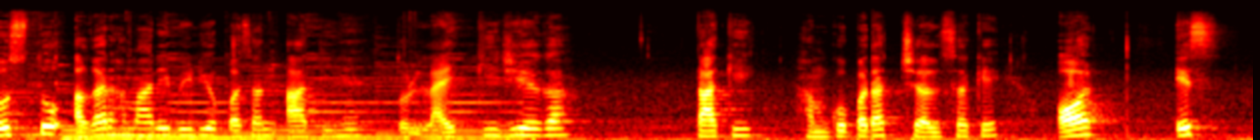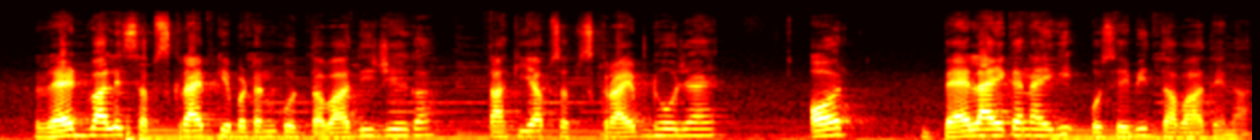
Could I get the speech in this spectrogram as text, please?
दोस्तों, अगर हमारी वीडियो पसंद आती है तो लाइक कीजिएगा, ताकि हमको पता चल सके और इस रेड वाले सब्सक्राइब के बटन को दबा दीजिएगा, ताकि आप सब्सक्राइब्ड हो जाएँ और बेल आइकन आएगी, उसे भी दबा देना।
